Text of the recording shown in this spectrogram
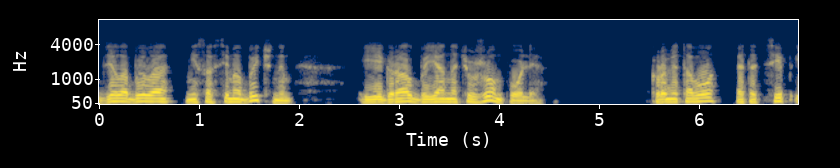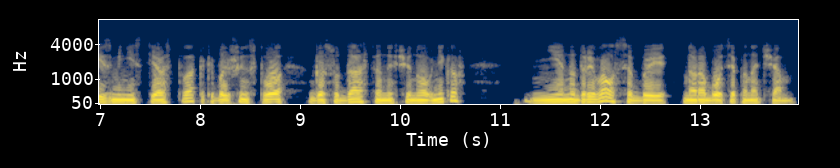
дело было не совсем обычным, и играл бы я на чужом поле. Кроме того, этот тип из министерства, как и большинство государственных чиновников, не надрывался бы на работе по ночам.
